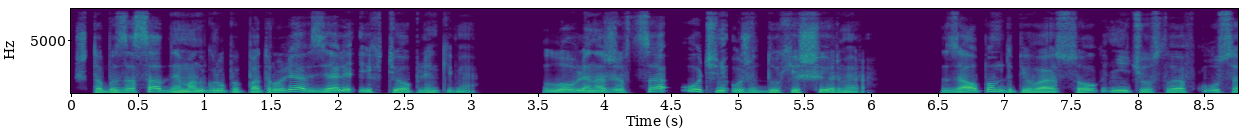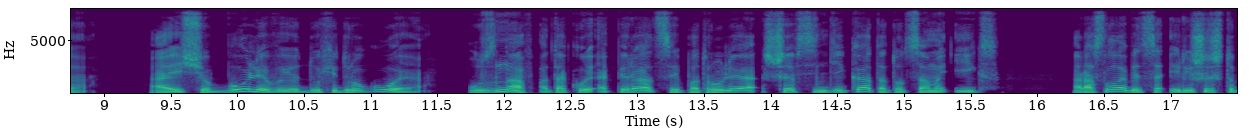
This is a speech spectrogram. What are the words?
чтобы засадные мангруппы патруля взяли их тепленькими. Ловля на живца очень уж в духе Ширмер. Залпом допиваю сок, не чувствуя вкуса. А еще более в ее духе другое. Узнав о такой операции патруля, шеф синдиката, тот самый X, расслабится и решит, что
